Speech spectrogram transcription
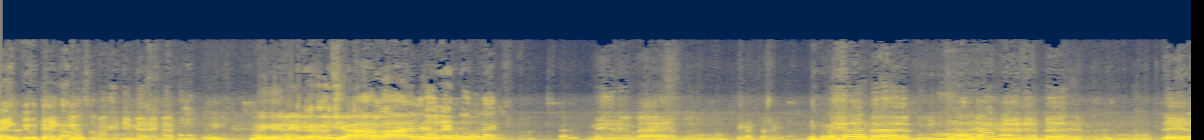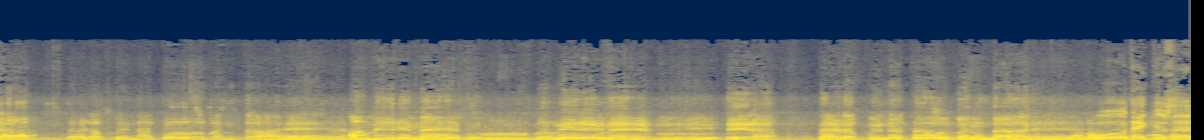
थैंक यू थैंक यू मेरे महबूब मेरे क्या बात दो लाइन मेरे महबूब टिकट चलेगा। मेरे महबूब मेरे महबूब तेरा तड़पना तो बनता है। हाँ मेरे महबूब मेरे महबूब तेरा तड़पना तो बनता है। ओ थैंक यू सर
